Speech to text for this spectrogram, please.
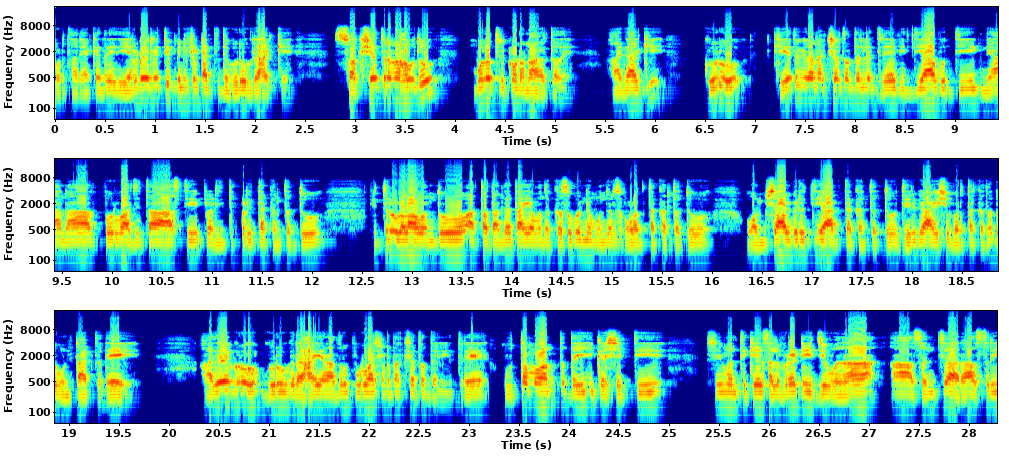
ಕೊಡ್ತಾರೆ. ಯಾಕಂದ್ರೆ ಇದು ಎರಡು ರೀತಿ ಬೆನಿಫಿಟ್ ಆಗ್ತದೆ ಗುರುಗ್ರಹಕ್ಕೆ ಸ್ವಕ್ಷೇತ್ರನೂ ಹೌದು, ಮೂಲ ತ್ರಿಕೋಣನೂ ಆಗ್ತದೆ ಹಾಗಾಗಿ ಗುರು ಕೇತುವಿನ ನಕ್ಷತ್ರದಲ್ಲಿದ್ರೆ ವಿದ್ಯಾ, ಬುದ್ಧಿ, ಜ್ಞಾನ ಪೂರ್ವಾಜಿತ ಆಸ್ತಿ ಪಡಿ ಪಡಿತಕ್ಕಂಥದ್ದು, ಪಿತೃಗಳ ಒಂದು ಅಥವಾ ತಂದೆ ತಾಯಿಯ ಒಂದು ಕಸುಬನ್ನೇ ಮುಂದುವರಿಸಿಕೊಳ್ಳತಕ್ಕಂಥದ್ದು, ವಂಶಾಭಿವೃದ್ಧಿ ಆಗ್ತಕ್ಕಂಥದ್ದು ದೀರ್ಘ ಆಯುಷ್ಯ ಬರ್ತಕ್ಕಂಥದ್ದು ಉಂಟಾಗ್ತದೆ. ಅದೇ ಗುರು ಗುರು ಗ್ರಹ ಏನಾದರೂ ಪೂರ್ವಾಷಾಢ ನಕ್ಷತ್ರದಲ್ಲಿದ್ರೆ ಉತ್ತಮವಾದ ದೈಹಿಕ ಶಕ್ತಿ, ಶ್ರೀಮಂತಿಕೆ ಸೆಲೆಬ್ರಿಟಿ ಜೀವನ ಸಂಚಾರ, ಸ್ತ್ರೀ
